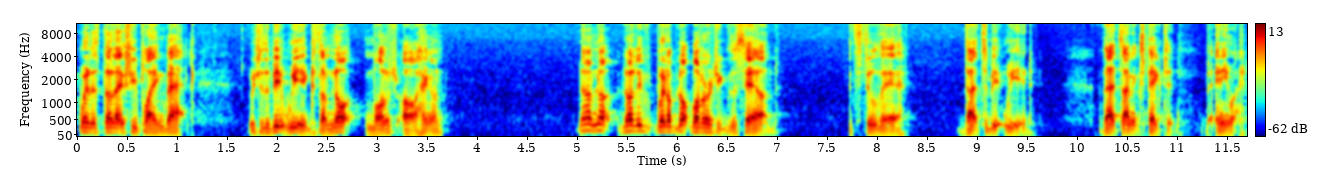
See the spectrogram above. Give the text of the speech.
when it's not actually playing back, which is a bit weird because I'm not monitoring. Oh, hang on. No, I'm not. Not even, when I'm not monitoring the sound, it's still there. That's a bit weird. That's unexpected. But anyway.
